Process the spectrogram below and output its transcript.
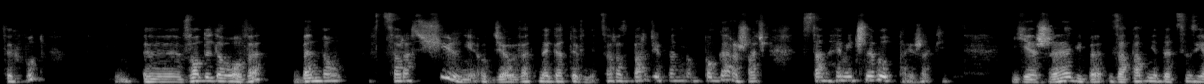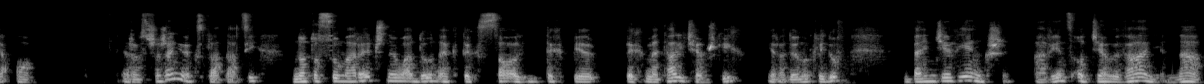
tych wód y, wody dołowe będą coraz silniej oddziaływać negatywnie, coraz bardziej będą pogarszać stan chemiczny wód tej rzeki. Jeżeli zapadnie decyzja o rozszerzeniu eksploatacji, no to sumaryczny ładunek tych soli, tych, tych metali ciężkich i radionuklidów będzie większy, a więc oddziaływanie na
